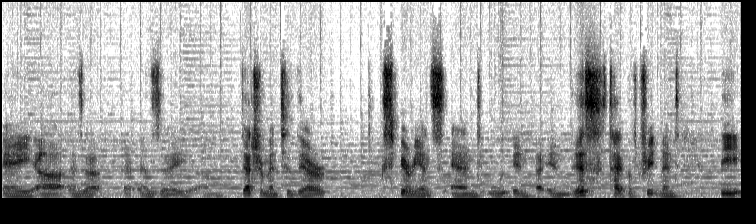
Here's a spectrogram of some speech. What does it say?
a uh, as a as a um, detriment to their experience. And in in this type of treatment the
